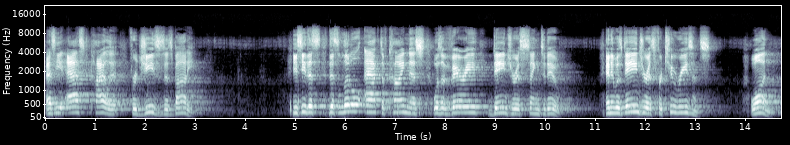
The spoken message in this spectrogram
as he asked Pilate for Jesus' body. You see, this, this little act of kindness was a very dangerous thing to do. And it was dangerous for two reasons. One,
